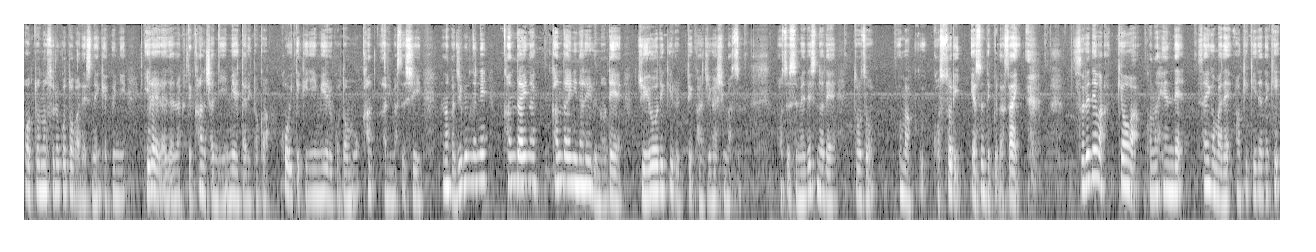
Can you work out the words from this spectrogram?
夫のすることがですね逆にイライラじゃなくて感謝に見えたりとか好意的に見えることもありますしなんか自分がね寛大な寛大になれるので受容できるって感じがします。おすすめですのでどうぞうまくこっそり休んでくださいそれでは今日はこの辺で最後までお聴きいただき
